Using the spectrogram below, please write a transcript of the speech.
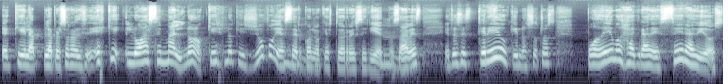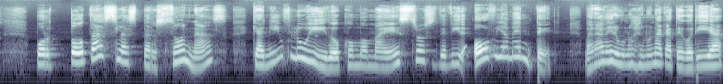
que la, persona dice, es que lo hace mal. No, ¿qué es lo que yo voy a hacer con lo que estoy recibiendo? ¿Sabes? Entonces creo que nosotros podemos agradecer a Dios por todas las personas que han influido como maestros de vida. Obviamente, van a haber unos en una categoría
